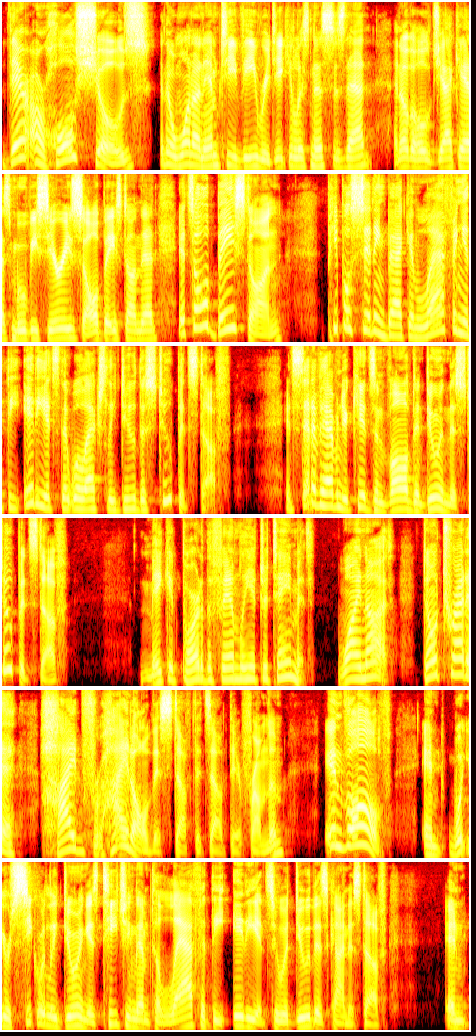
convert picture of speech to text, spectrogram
There are whole shows, and the one on MTV, Ridiculousness, is that? I know the whole Jackass movie series, all based on that. It's all based on people sitting back and laughing at the idiots that will actually do the stupid stuff. Instead of having your kids involved in doing the stupid stuff, Make it part of the family entertainment. Why not? Don't try to hide for, hide all this stuff that's out there from them. Involve. And what you're secretly doing is teaching them to laugh at the idiots who would do this kind of stuff and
